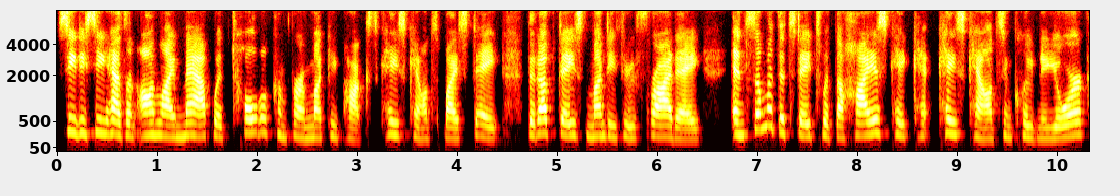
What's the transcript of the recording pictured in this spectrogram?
CDC has an online map with total confirmed monkeypox case counts by state that updates Monday through Friday. And some of the states with the highest case counts include New York,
